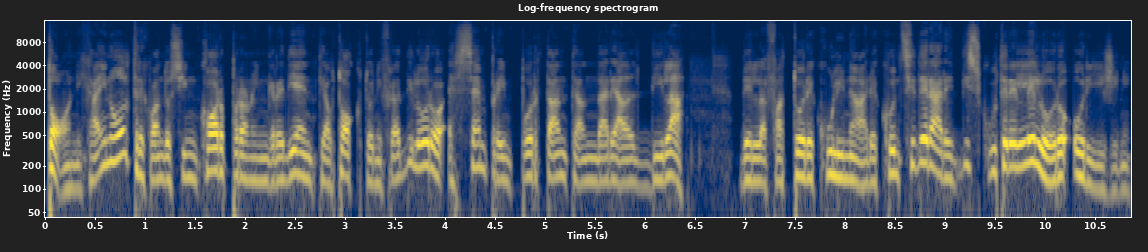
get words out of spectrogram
tonica. Inoltre, quando si incorporano ingredienti autoctoni fra di loro, è sempre importante andare al di là del fattore culinario e considerare e discutere le loro origini.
